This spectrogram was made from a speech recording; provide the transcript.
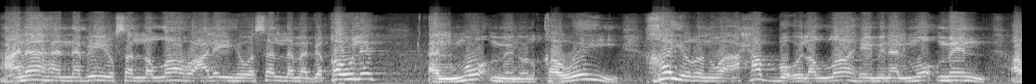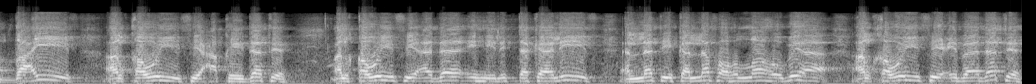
عناها النبي صلى الله عليه وسلم بقوله المؤمن القوي خير وأحب إلى الله من المؤمن الضعيف القوي في عقيدته. القوي في أدائه للتكاليف التي كلفه الله بها القوي في عبادته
